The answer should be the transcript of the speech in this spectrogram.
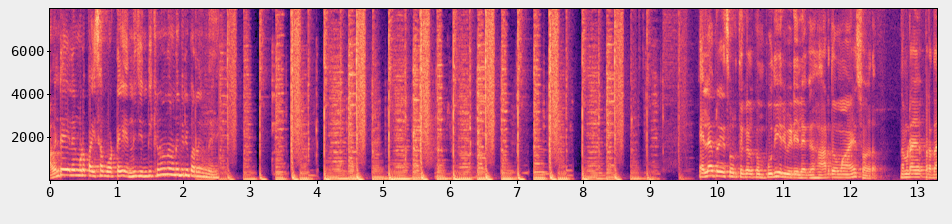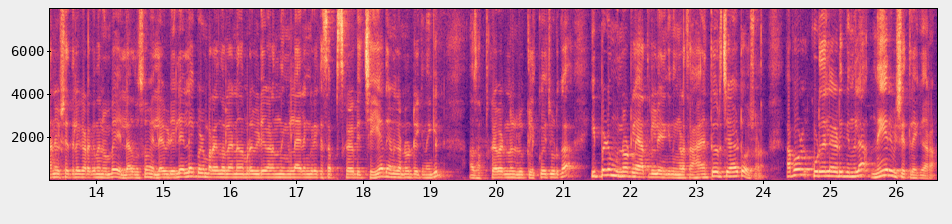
അവന്റെ കയ്യിലും കൂടെ പൈസ പോട്ടെ എന്ന് ചിന്തിക്കണമെന്നാണ് ഇവർ പറയുന്നത് എല്ലാ പ്രിയ സുഹൃത്തുക്കൾക്കും പുതിയൊരു വീഡിയോയിലേക്ക് ഹാർദവമായ സ്വാഗതം. നമ്മുടെ പ്രധാന വിഷയത്തിലേക്ക് കിടക്കുന്നതിന് മുമ്പ് എല്ലാ ദിവസവും എല്ലാ വീഡിയോയിലും എല്ലാ ഇപ്പോഴും പറയുന്ന പോലെ തന്നെ നമ്മുടെ വീഡിയോ കാണുന്ന നിങ്ങൾ ആരെങ്കിലും കൂടിയൊക്കെ സബ്സ്ക്രൈബ് ചെയ്യാതെയാണ് കണ്ടുകൊണ്ടിരിക്കുന്നതെങ്കിൽ ആ സബ്സ്ക്രൈബ് ബട്ടണിൽ ക്ലിക്ക് വെച്ച് കൊടുക്കുക. ഇപ്പോഴും മുന്നോട്ടുള്ള യാത്രയിൽ എനിക്ക് നിങ്ങളുടെ സഹായം തീർച്ചയായിട്ടും ആവശ്യമാണ്. അപ്പോൾ കൂടുതലായിട്ട് പിന്നില്ല നേരെ വിഷയത്തിലേക്ക് കയറാം.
